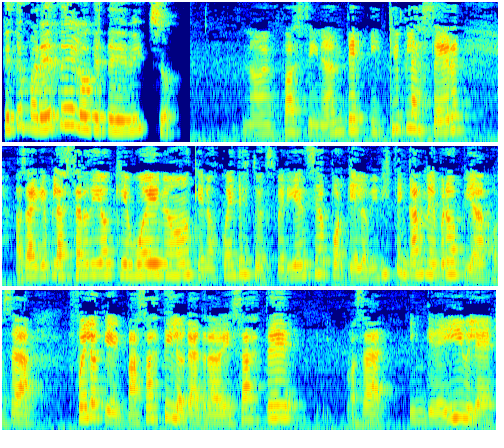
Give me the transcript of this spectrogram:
¿Qué te parece lo que te he dicho? No, es fascinante y qué placer, o sea, qué placer, digo, qué bueno que nos cuentes tu experiencia porque lo viviste en carne propia, o sea, fue lo que pasaste y lo que atravesaste, o sea, increíble.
